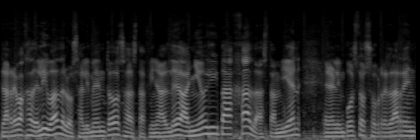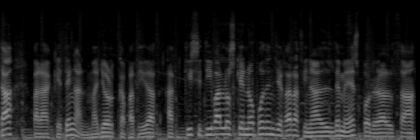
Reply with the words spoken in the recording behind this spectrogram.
la rebaja del IVA de los alimentos hasta final de año y bajadas también en el impuesto sobre la renta para que tengan mayor capacidad adquisitiva los que no pueden llegar a final de mes por el alza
